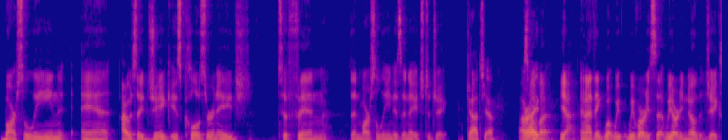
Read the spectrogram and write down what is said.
Marceline and I would say Jake is closer in age to Finn than Marceline is in age to Jake. Gotcha. All So, right. but, yeah, and I think what we we've already said we already know that Jake's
